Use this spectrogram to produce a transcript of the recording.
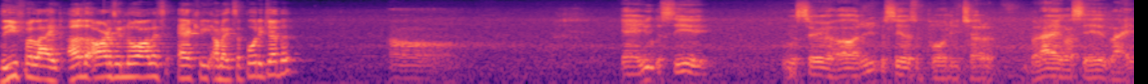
do you feel like other artists in New Orleans actually I'm like support each other? Um, yeah, you can see it with certain artists. You can see us supporting each other, but I ain't gonna say it's like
